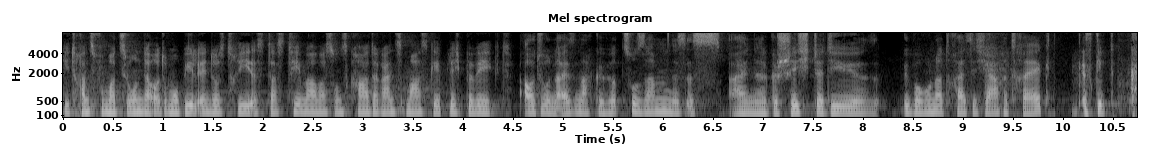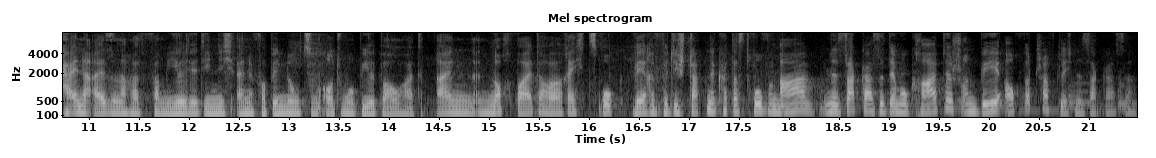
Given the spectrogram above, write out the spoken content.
Die Transformation der Automobilindustrie ist das Thema, was uns gerade ganz maßgeblich bewegt. Auto und Eisenach gehört zusammen. Das ist eine Geschichte, die über 130 Jahre trägt. Es gibt keine Eisenacher Familie, die nicht eine Verbindung zum Automobilbau hat. Ein noch weiterer Rechtsruck wäre für die Stadt eine Katastrophe. A, eine Sackgasse demokratisch und B, auch wirtschaftlich eine Sackgasse.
